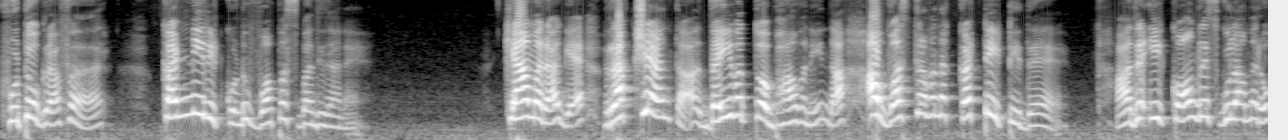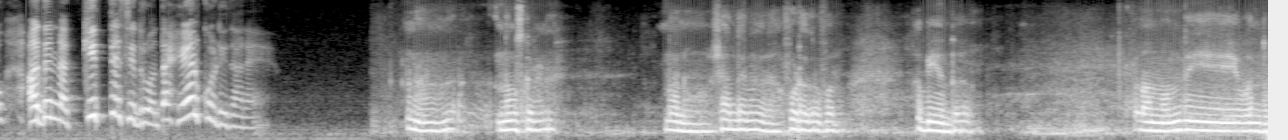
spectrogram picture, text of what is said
ಫೋಟೋಗ್ರಾಫರ್ ಕಣ್ಣೀರಿಟ್ಕೊಂಡು ವಾಪಸ್ ಬಂದಿದ್ದಾನೆ. ಕ್ಯಾಮರಾಗೆ ರಕ್ಷೆ ಅಂತ ದೈವತ್ವ ಭಾವನೆಯಿಂದ ಆ ವಸ್ತ್ರವನ್ನ ಕಟ್ಟಿ ಇಟ್ಟಿದ್ದೆ ಆದ್ರೆ ಈ ಕಾಂಗ್ರೆಸ್ ಗುಲಾಮರು ಅದನ್ನು ಕಿತ್ತೆಸಿದ್ರು ಅಂತ ಹೇಳ್ಕೊಂಡಿದ್ದಾನೆ. ಅಣ್ಣ, ನಮಸ್ಕಾರ ಅಣ್ಣ. ನಾನು ಶಾಂತನಗರ ಫೋಟೋಗ್ರಾಫರ್ ಅಭಿ ಅಂತ. ನಾನು ಒಂದು ಈ ಒಂದು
